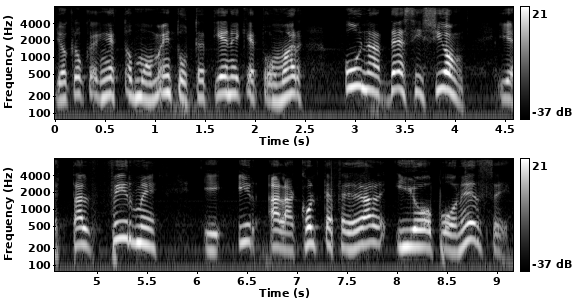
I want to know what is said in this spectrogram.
Yo creo que en estos momentos usted tiene que tomar una decisión y estar firme y ir a la Corte Federal y oponerse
